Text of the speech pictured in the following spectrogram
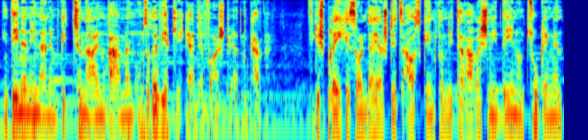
in denen in einem fiktionalen Rahmen unsere Wirklichkeit erforscht werden kann. Die Gespräche sollen daher stets ausgehen von literarischen Ideen und Zugängen,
